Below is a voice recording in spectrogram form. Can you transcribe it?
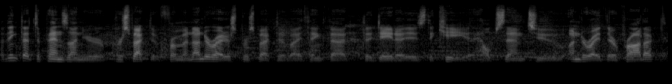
I think that depends on your perspective. From an underwriter's perspective, I think that the data is the key. It helps them to underwrite their product,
